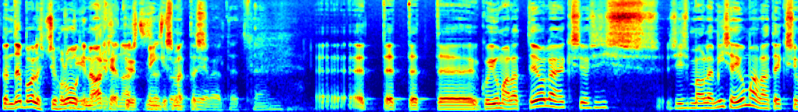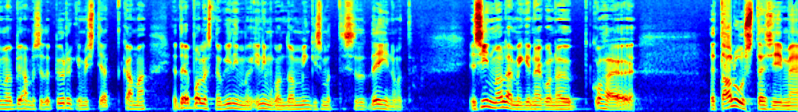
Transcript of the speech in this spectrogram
ta on tõepoolest psühholoogiline arhetüüp mingis mõttes. et et, et, et kui Jumalat ei ole, eks ju, siis, siis me oleme ise Jumalad, eks ju, me peame seda pürgimist jätkama ja tõepoolest nagu inim, inimkond on mingis mõttes seda teinud. ja siin me olemegi nagu, nagu kohe, et alustasime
